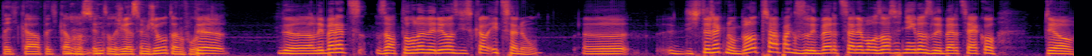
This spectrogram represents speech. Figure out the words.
teďka, teďka prostě to žije svým životem furt. Liberec za tohle video získal i cenu. Eh, Když to řeknu, bylo třeba pak z Liberce, nebo ozval se někdo z Liberce jako jo,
